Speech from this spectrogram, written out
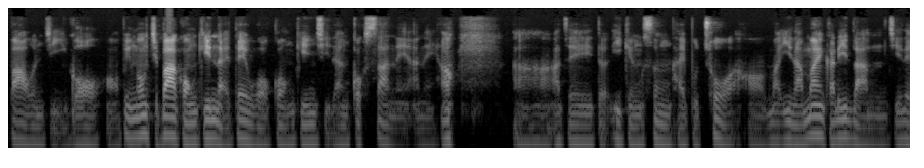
百分之五吼，比如讲一百公斤内底五公斤是咱国产的安尼吼。啊，啊，这都已经算还不错啊吼。嘛，伊若卖甲你揽即个。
